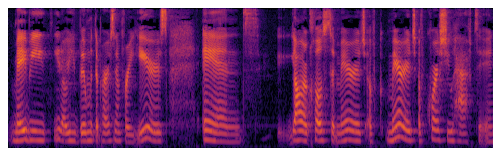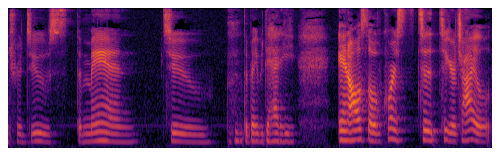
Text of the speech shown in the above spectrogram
maybe you know you've been with the person for years and y'all are close to marriage of marriage of course you have to introduce the man to the baby daddy. And also of course to to your child.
